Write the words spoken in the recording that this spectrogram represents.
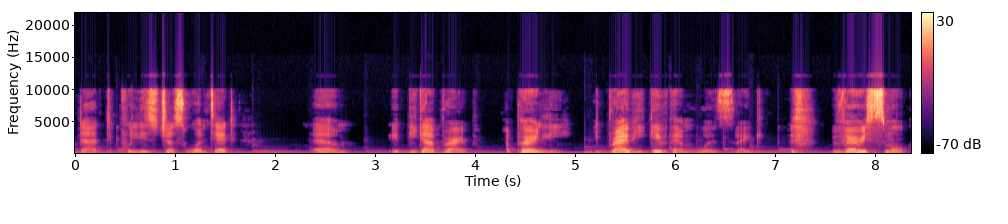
that the police just wanted um, a bigger bribe. Apparently, the bribe he gave them was like very small.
